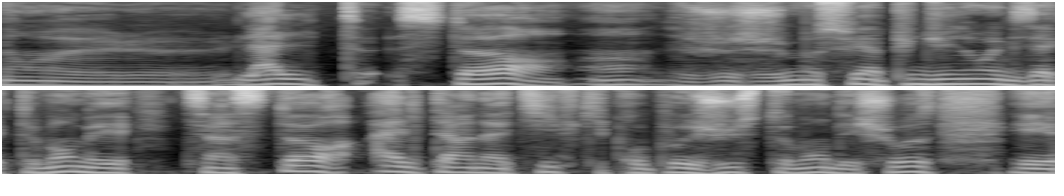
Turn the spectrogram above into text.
euh, l'Alt Store. Hein. je, ne me souviens plus du nom exactement, mais c'est un store alternatif qui propose justement des choses. Et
